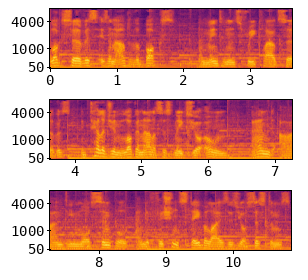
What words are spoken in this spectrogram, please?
Log Service is an out-of-the-box and maintenance-free cloud service. Intelligent log analysis makes your own and R&D more simple and efficient stabilizes your systems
